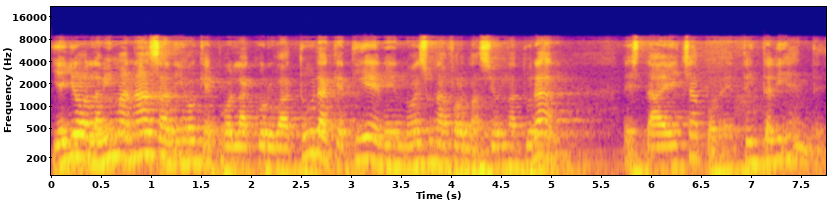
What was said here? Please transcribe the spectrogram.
Y ellos, la misma NASA dijo que por la curvatura que tiene no es una formación natural, está hecha por gente inteligente.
